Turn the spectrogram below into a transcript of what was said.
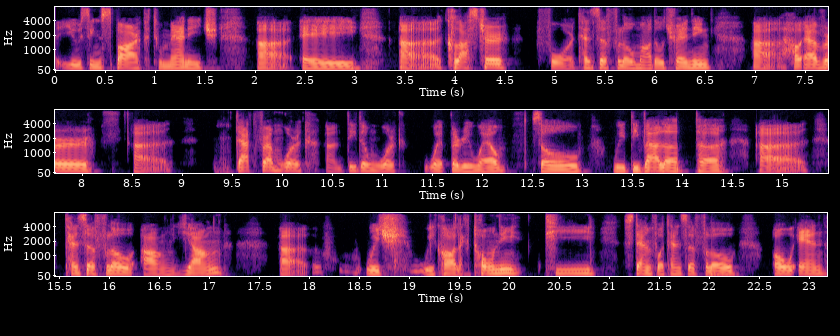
using Spark to manage a cluster for TensorFlow model training. however, that framework didn't work very well. So we develop uh, uh, TensorFlow on YARN, uh, which we call like Tony. T stand for TensorFlow. O N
